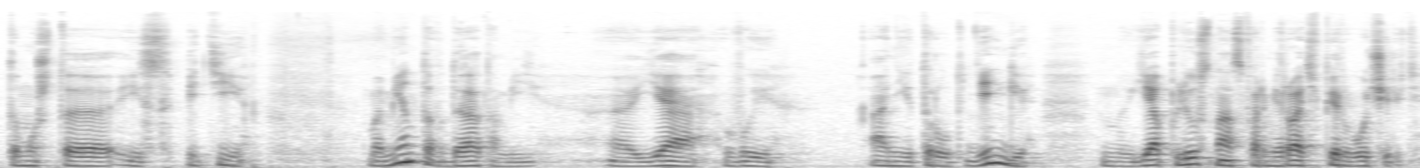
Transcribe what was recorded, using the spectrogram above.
потому что из пяти моментов, да, там э, я, вы, они, труд, деньги, ну, я плюс надо сформировать в первую очередь.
